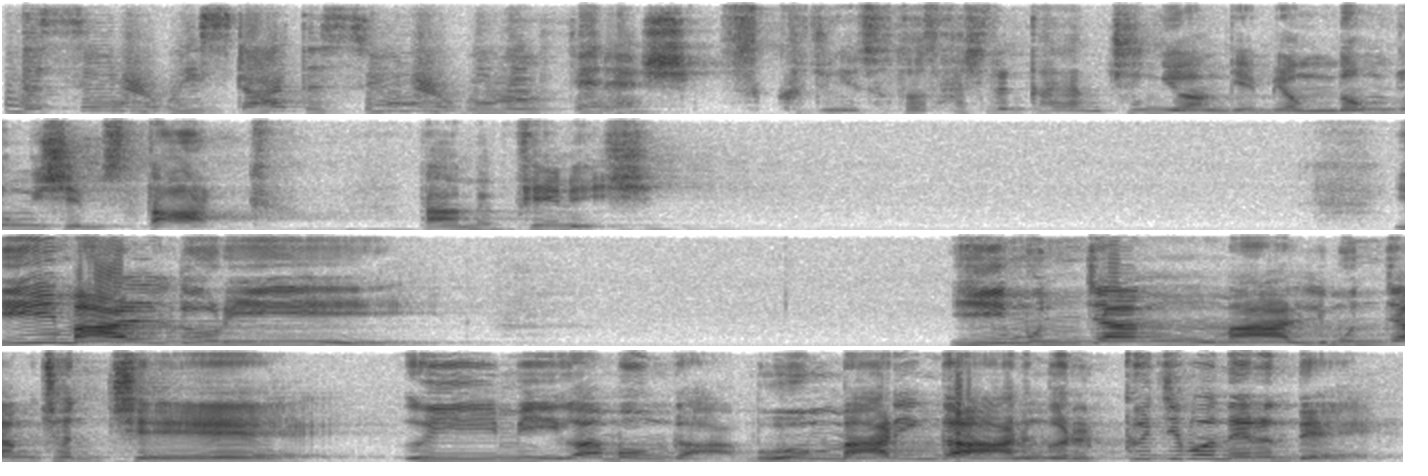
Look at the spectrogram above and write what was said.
The sooner we start, the sooner we will finish. 그 중에서도 사실은 가장 중요한 게 명동 중심 start, 다음에 finish. 이 말들이 이 문장 말, 이 문장 전체의 의미가 뭔가, 뭔 말인가 하는 것을 끄집어내는데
